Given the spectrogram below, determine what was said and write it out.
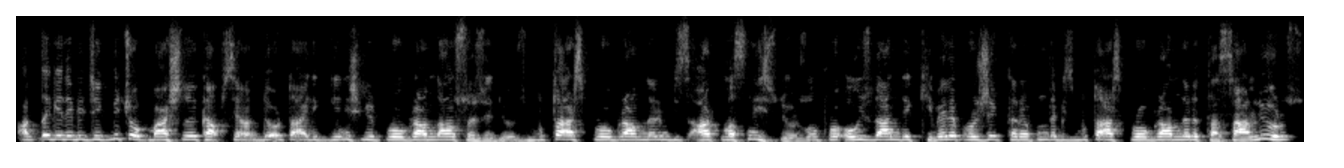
Akla gelebilecek birçok başlığı kapsayan 4 aylık geniş bir programdan söz ediyoruz. Bu tarz programların biz artmasını istiyoruz. O, o yüzden de Kivele Project tarafında biz bu tarz programları tasarlıyoruz.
